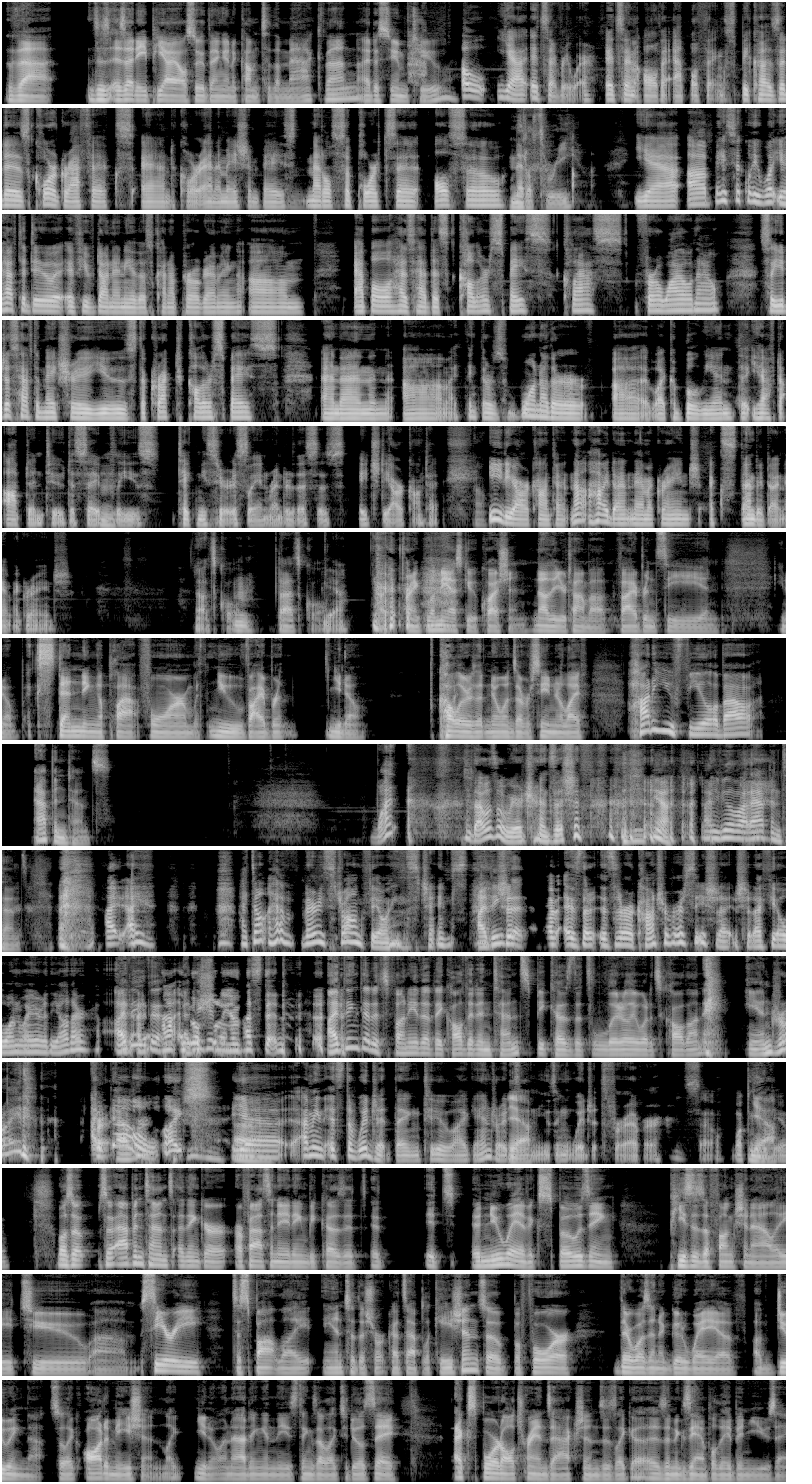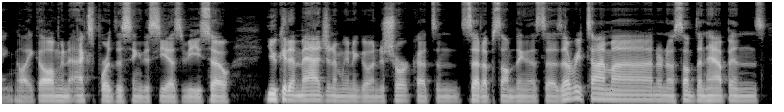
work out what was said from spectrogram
that does, is that API also then going to come to the Mac then? I'd assume too. Oh, yeah, it's everywhere. It's in oh. all the Apple things because it is core graphics and core animation based. Mm. Metal supports it also. Metal 3. Yeah, uh, basically what you have to do if you've done any of this kind of programming, um, Apple has had this color space class for a while now. So you just have to make sure you use the correct color space. And then um, I think there's one other, uh, like a Boolean that you have to opt into to say, mm. please take me seriously and render this as HDR content. Oh. EDR content, not high dynamic range, extended dynamic range. That's cool. Mm. That's cool. Yeah. All right, Frank, let me ask you a question. Now that you're talking about vibrancy and you know, extending a platform with new, vibrant, you know, colors that no one's ever seen in your life. How do you feel about app intents? what? that was a weird transition. yeah. How do you feel about app intents? I, I I don't have very strong feelings, James. I think should, that is there is there a controversy? Should I should I feel one way or the other? I think I, that I'm emotionally it, invested. I think that it's funny that they called it intents because that's literally what it's called on Android. I know, like, uh, yeah. I mean, it's the widget thing too. Like, Android's yeah. been using widgets forever. So, what can yeah. you do? Well, so so app intents, I think, are are fascinating because it's it it's a new way of exposing pieces of functionality to um, Siri, to Spotlight, and to the Shortcuts application. So before there wasn't a good way of of doing that. So like automation, like you know, and adding in these things I like to do. Let's say export all transactions is like as an example they've been using. Like, oh, I'm going to export this thing to CSV. So you could imagine I'm going to go into shortcuts and set up something that says every time uh, I don't know something happens,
